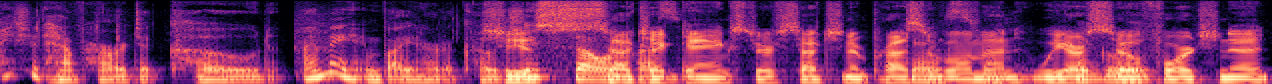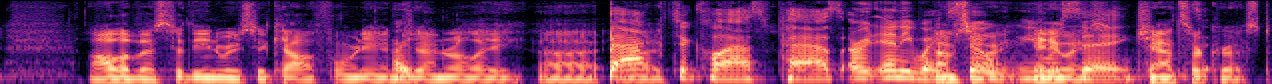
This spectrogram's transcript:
I should have her to code. I may invite her to code. She She's is so such impressive. a gangster, such an impressive Gangster. woman. We are so fortunate, all of us at the University of California and Right. generally. Uh, Back uh, to class pass. All right. Anyway, I'm so sorry. you Anyways, were saying Chancellor Christ.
